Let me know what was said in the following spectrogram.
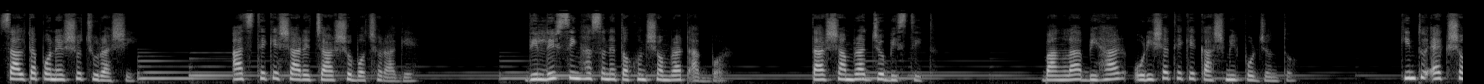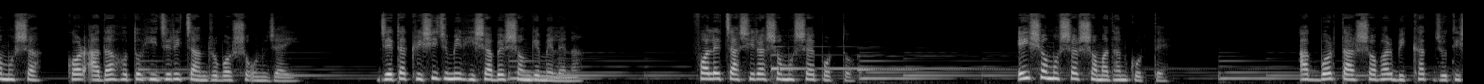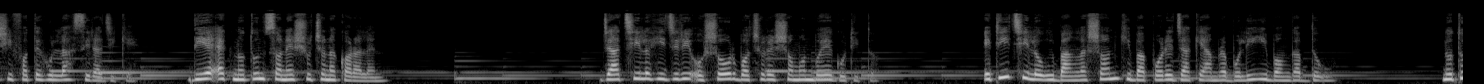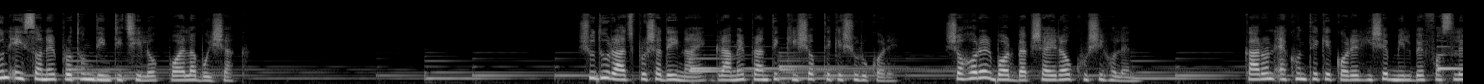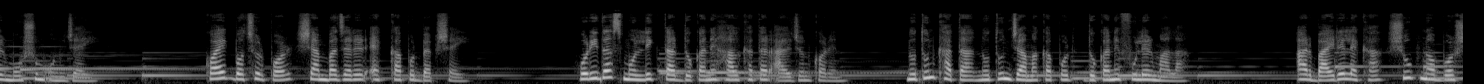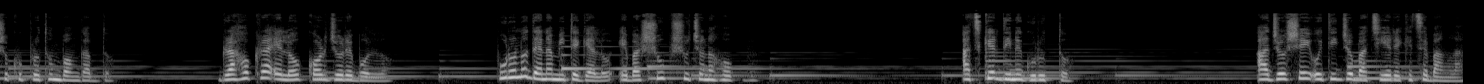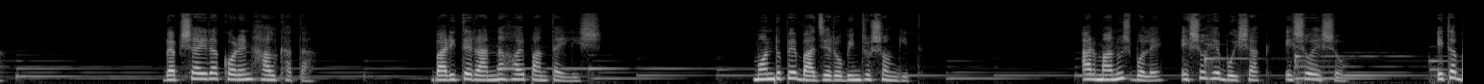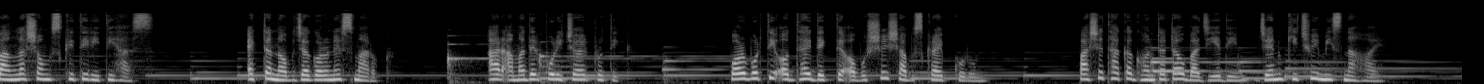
সালটা পনেরোশো চুরাশি। আজ থেকে সাড়ে চারশো বছর আগে। দিল্লির সিংহাসনে তখন সম্রাট আকবর। তার সাম্রাজ্য বিস্তৃত। বাংলা, বিহার, ওড়িশা থেকে কাশ্মীর পর্যন্ত। কিন্তু এক সমস্যা, কর আদা হতো হিজরি চান্দ্রবর্ষ অনুযায়ী। যেটা কৃষিজমির হিসাবের সঙ্গে মেলে না। ফলে চাষিরা সমস্যায় পড়ত। এই সমস্যার সমাধান করতে আকবর তার সভার বিখ্যাত জ্যোতিষী ফতেহুল্লাহ সিরাজিকে দিয়ে এক নতুন সনের সূচনা করালেন। যা ছিল হিজরি ও সৌর বছরের সমন্বয়ে গঠিত। এটিই ছিল উই বাংলা সন কিবা পরে যাকে আমরা বলি ই বঙ্গাব্দ উ। নতুন এই সনের প্রথম দিনটি ছিল পয়লা বৈশাখ। শুধু রাজপ্রসাদেই নয়, গ্রামের প্রান্তিক কৃষক থেকে শুরু করে শহরের বড় ব্যবসায়ীরাও খুশি হলেন। কারণ এখন থেকে করের হিসেব মিলবে ফসলের মৌসুম অনুযায়ী। কয়েক বছর পর শ্যামবাজারের এক কাপড় ব্যবসায়ী হরিদাস মল্লিক তার দোকানে হালখাতার আয়োজন করেন। নতুন খাতা, নতুন জামাকাপড়, দোকানে ফুলের মালা। আর বাইরে লেখা, শুভ নববর্ষ খুব প্রথম বঙ্গাব্দ। গ্রাহকরা এলো, কর জোরে বলল, পুরনো দেনা মিটে গেল, এবার শুভ সূচনা হোক। আজকের দিনে গুরুত্ব। আজও সেই ঐতিহ্য বাঁচিয়ে রেখেছে বাংলা। ব্যবসায়ীরা করেন হালখাতা বাড়িতে রান্না হয় পান্তা ইলিশ। মণ্ডপে বাজে রবীন্দ্রসঙ্গীত। আর মানুষ বলে, এসো হে বৈশাখ, এসো এসো। এটা বাংলা সংস্কৃতির ইতিহাস। একটা নবজাগরণের স্মারক। আর আমাদের পরিচয়ের প্রতীক। পরবর্তী অধ্যায় দেখতে অবশ্যই সাবস্ক্রাইব করুন। পাশে থাকা ঘণ্টাটাও বাজিয়ে দিন যেন কিছুই মিস না হয়।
